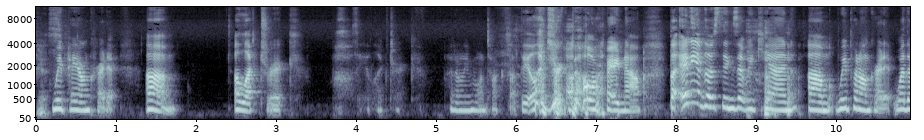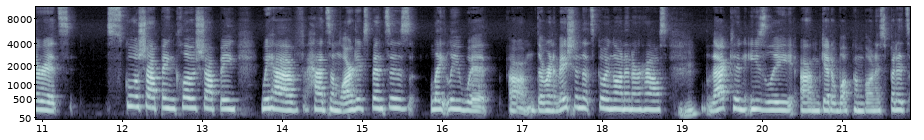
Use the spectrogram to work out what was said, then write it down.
Yes. we pay on credit. Um, electric, oh, the electric. I don't even want to talk about the electric bill right now. But any of those things that we can, um, we put on credit. Whether it's school shopping, clothes shopping, we have had some large expenses lately with um, the renovation that's going on in our house. That can easily um, get a welcome bonus, but it's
